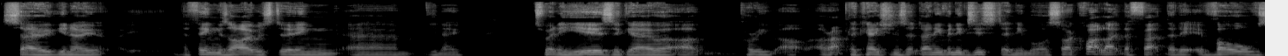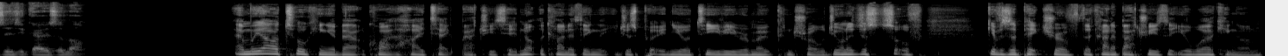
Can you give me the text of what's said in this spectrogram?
So you know the things I was doing, um, you know, 20 years ago are probably are, are applications that don't even exist anymore. So I quite like the fact that it evolves as it goes along. And we are talking about quite high tech batteries here, not the kind of thing that you just put in your TV remote control. Do you want to just sort of give us a picture of the kind of batteries that you're working on?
